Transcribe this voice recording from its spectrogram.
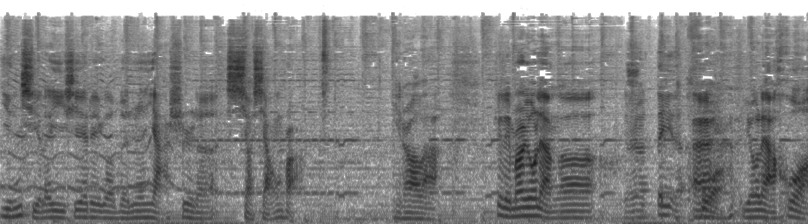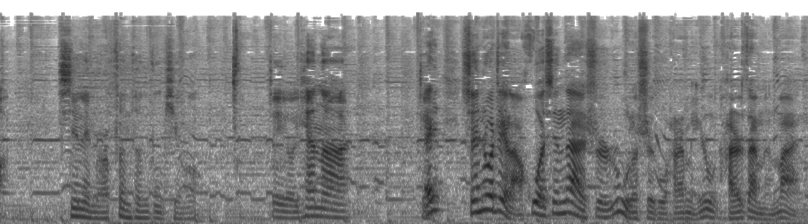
引起了一些这个文人雅士的小想法，你知道吧？这里面有两个，有人要逮他，哎，有俩货，心里面愤愤不平。这有一天呢，这哎，先说这俩货现在是入了仕途还是没入，还是在门外呢？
